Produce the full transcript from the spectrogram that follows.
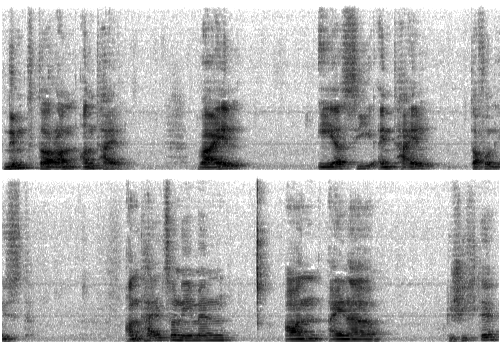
nimmt daran Anteil, weil er, sie ein Teil davon ist. Anteil zu nehmen an einer Geschichte,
